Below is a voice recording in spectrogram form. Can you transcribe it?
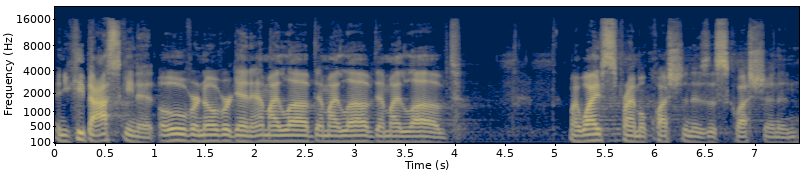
And you keep asking it over and over again Am I loved? Am I loved? Am I loved? My wife's primal question is this question. And,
